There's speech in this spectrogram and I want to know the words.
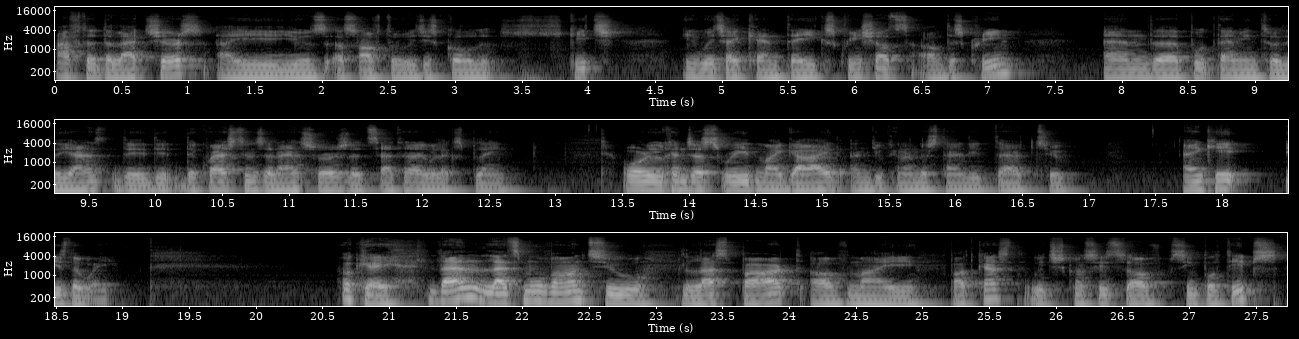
after the lectures, I use a software which is called Skitch, in which I can take screenshots of the screen and uh, put them into the, ans- the, the, the questions and answers, etc. I will explain. Or you can just read my guide and you can understand it there too. Anki is the way. Okay, then let's move on to the last part of my podcast, which consists of simple tips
